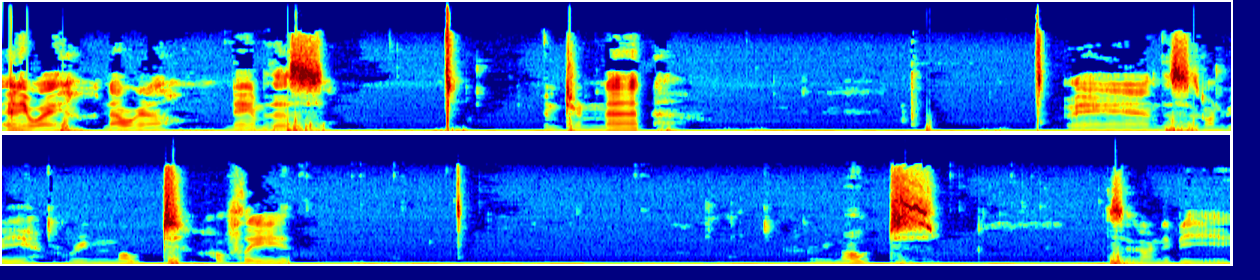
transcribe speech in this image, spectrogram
Anyway, now we're gonna name this Internet. And this is going to be remote. Hopefully remote. This is going to be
